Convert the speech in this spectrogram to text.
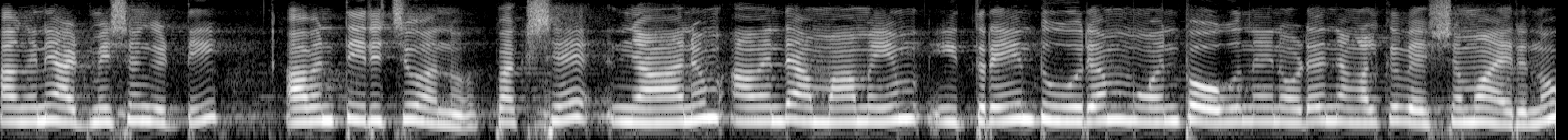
അങ്ങനെ അഡ്മിഷൻ കിട്ടി. അവൻ തിരിച്ചു വന്നു. പക്ഷേ ഞാനും അവന്റെ അമ്മാമ്മയും ഇത്രയും ദൂരം മോൻ പോകുന്നതിനോട് ഞങ്ങൾക്ക് വിഷമമായിരുന്നു.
